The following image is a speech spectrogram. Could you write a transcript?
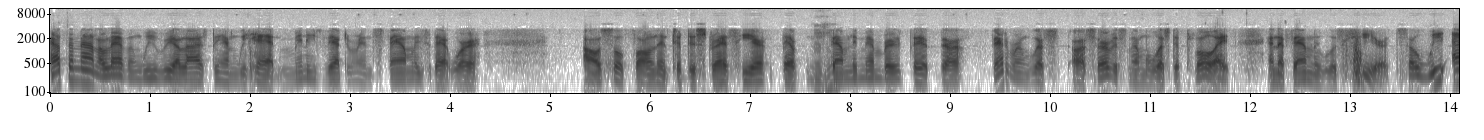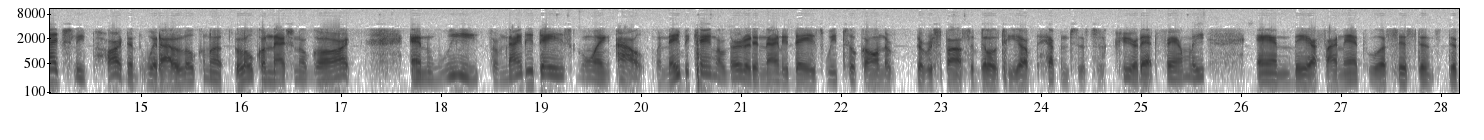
after 9/11. We realized then we had many veterans' families that were also falling into distress here. Their mm-hmm. family members, the, the veteran was our service member was deployed and the family was here. So we actually partnered with our local local National Guard and we from 90 days going out when they became alerted in 90 days we took on the, the responsibility of helping to secure that family and their financial assistance the,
